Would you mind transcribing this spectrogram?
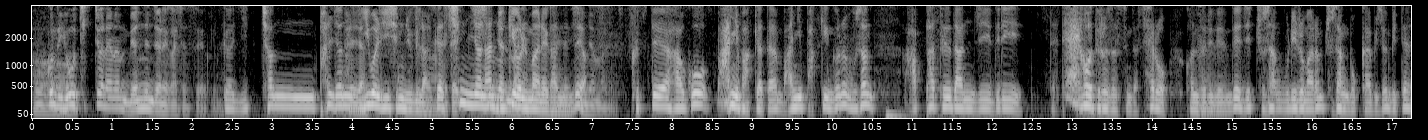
어. 근데 요 직전에는 몇 년 전에 가셨어요? 그러면? 그러니까 2008년 8년? 2월 26일 날, 그러니까, 아, 그러니까 10년 한 6개월 만에, 만에 갔는데요. 네, 그때 하고 많이 바뀌었다. 많이 바뀐 거는 우선 아파트 단지들이 대거 들어섰습니다. 새로 건설이 네. 되는데 이제 주상 우리로 말하면 주상복합이죠. 밑에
